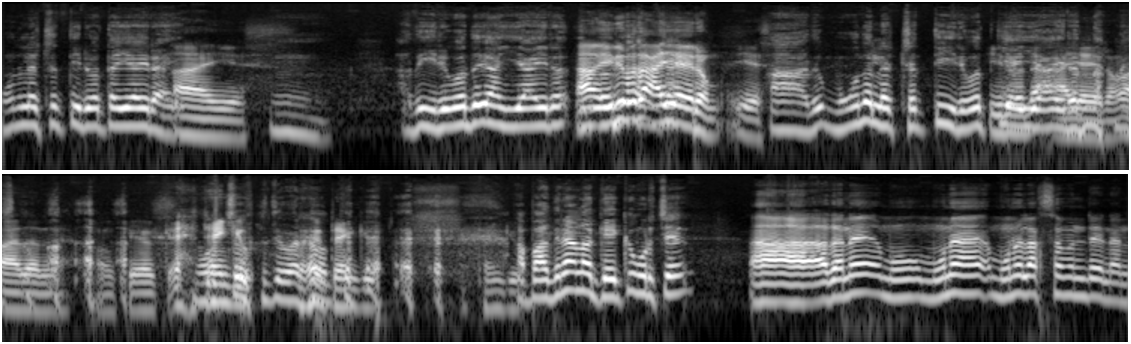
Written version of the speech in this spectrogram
മൂന്ന് ലക്ഷത്തി ഇരുപത്തി അയ്യായിരം അത് ഇരുപത് അയ്യായിരം ഇരുപത് അയ്യായിരം ആ അത് മൂന്ന് ലക്ഷത്തി ഇരുപത്തി അയ്യായിരം. അപ്പൊ അതിനാണോ കേക്ക് മുറിച്ച് അതന്നെ മൂന്ന് മൂന്ന് ലക്ഷമിന്റെ ഞാൻ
